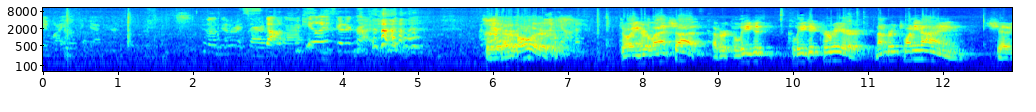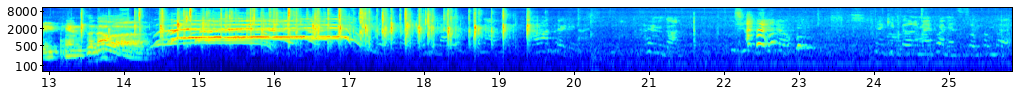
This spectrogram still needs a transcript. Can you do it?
understand why you don't think down here. Because I was the other right side. Stop. Michaela is gonna cry. Look at bowler. Throwing her last shot of her collegiate, collegiate career, number 29, Chevi Panzanella. I want 39. I haven't gone. I'm gonna keep filling in my appointments until I'm coming back.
